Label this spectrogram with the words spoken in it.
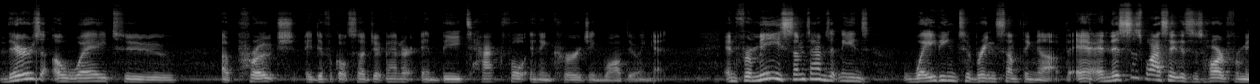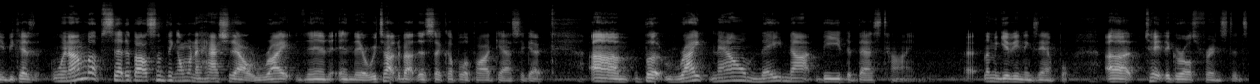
There's a way to approach a difficult subject matter and be tactful and encouraging while doing it. And for me, sometimes it means waiting to bring something up. And, and, this is why I say this is hard for me because when I'm upset about something, I want to hash it out right then and there. We talked about this a couple of podcasts ago. Um, but right now may not be the best time. Uh, let me give you an example. Uh, take the girls, for instance.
